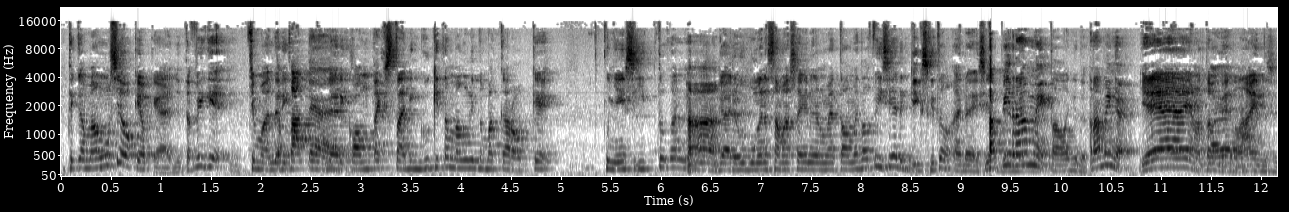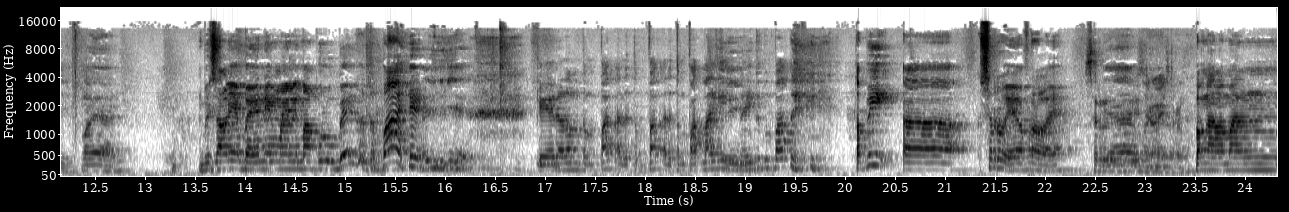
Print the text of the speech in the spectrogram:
ketika manggung sih oke-oke aja, tapi kayak cuma dari Tempatnya. dari konteks tadi gue kita manggung di tempat karaoke punya isi itu kan Ah. nggak ada hubungan sama saya dengan metal metal tapi isinya ada gigs gitu ada isi Tapi rame. metal gitu Rame nggak? ya yang nonton band iya. lain sih lumayan Misalnya band yang main 50 band tetep aja. iya kayak dalam tempat ada tempat ada tempat lagi. Nah itu tempatnya. Tapi eh, seru ya overall ya. Seru. Ya, seru seru Pengalaman,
